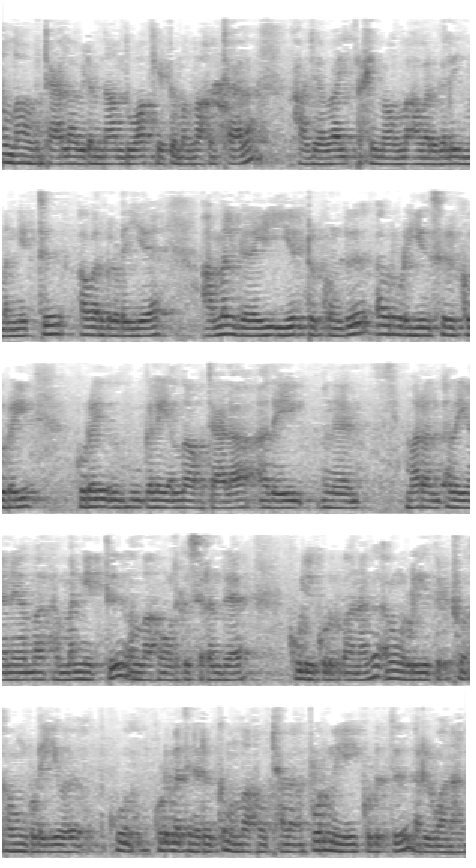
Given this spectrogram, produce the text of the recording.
அல்லாஹு தாலாவிடம் நாம் துவா கேட்டும் அல்லாஹு தாலா ஹாஜாபாய் ரஹிமா அல்லா அவர்களை மன்னித்து அவர்களுடைய அமல்களை ஏற்றுக்கொண்டு அவர்களுடைய சிறு குறை குறைகளை அல்லாஹு தாலா அதை மறந் அதை மன்னித்து அல்லாஹ் அவங்களுக்கு சிறந்த கூலி கொடுப்பானாக. அவங்களுடைய பெற்று அவங்களுடைய குடும்பத்தினருக்கும் அல்லாஹு தாலா பொறுமையை கொடுத்து அருள்வானாக.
